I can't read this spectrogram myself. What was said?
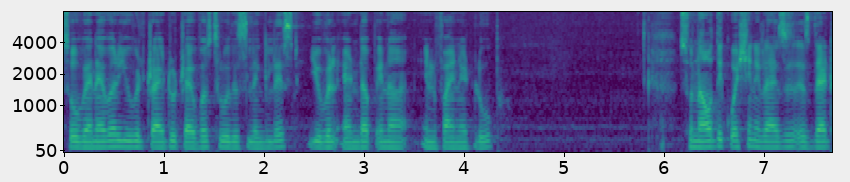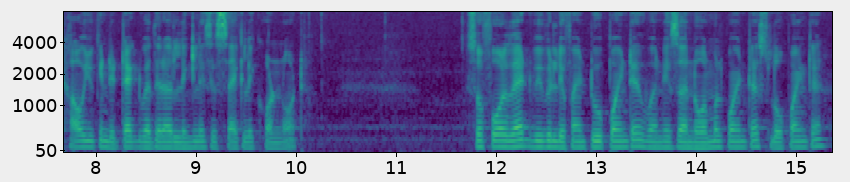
So whenever you will try to traverse through this linked list, you will end up in a infinite loop. So now the question arises is that how you can detect whether a linked list is cyclic or not. So for that we will define two pointer. One is a normal pointer, slow pointer,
